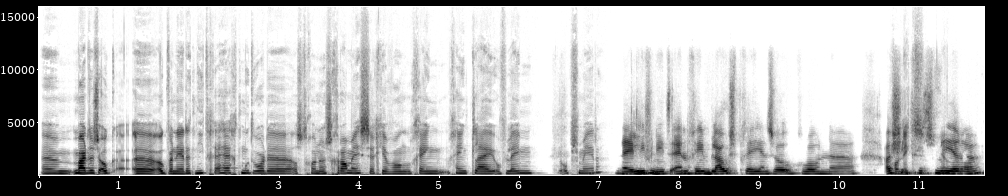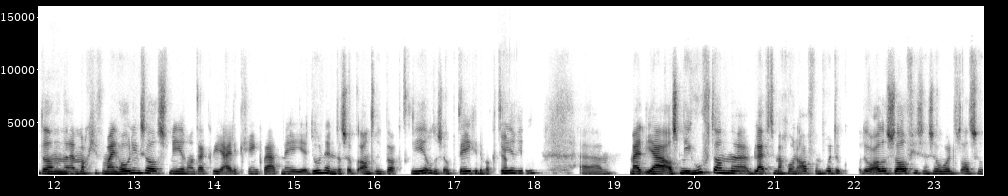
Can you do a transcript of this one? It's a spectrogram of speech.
Um, maar dus ook, uh, ook wanneer het niet gehecht moet worden, als het gewoon een schram is, zeg je van geen, geen klei of leem opsmeren? Nee, liever niet. En geen blauwspray en zo. Gewoon uh, als je niks. iets smeren, dan uh, mag je van mij honingsal smeren, want daar kun je eigenlijk geen kwaad mee doen. En dat is ook antibacterieel, dus ook tegen de bacteriën. Ehm, maar ja, als het niet hoeft, dan uh, blijft het maar gewoon af. Want het wordt ook door alle zalfjes en zo wordt het altijd zo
